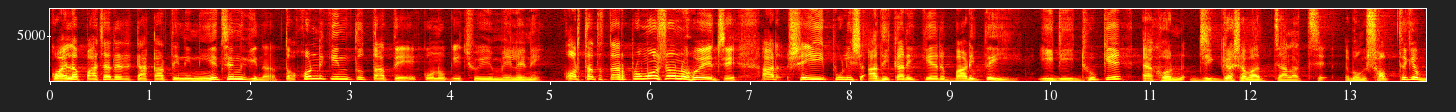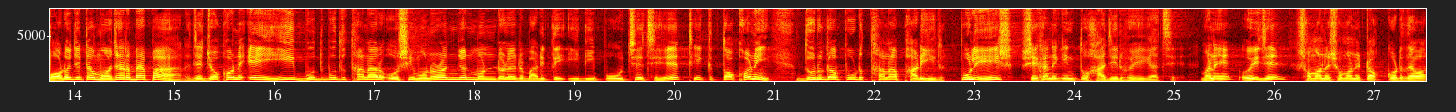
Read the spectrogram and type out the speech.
কয়লা পাচারের টাকা তিনি নিয়েছেন কিনা, তখন কিন্তু তাতে কোনো কিছুই মেলেনি। অর্থাৎ তার প্রমোশন হয়েছে, আর সেই পুলিশ আধিকারিকের বাড়িতেই ইডি ঢুকে এখন জিজ্ঞাসাবাদ চালাচ্ছে। এবং সব থেকে বড় যেটা মজার ব্যাপার, যে যখন এই বুদবুদ থানার ওসি মনোরঞ্জন মণ্ডলের বাড়িতে ইডি পৌঁছেছে, ঠিক তখনই দুর্গাপুর থানা ফাঁড়ির পুলিশ সেখানে কিন্তু হাজির হয়ে গেছে। মানে ওই যে সমানে সমানে টক্কর দেওয়া,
